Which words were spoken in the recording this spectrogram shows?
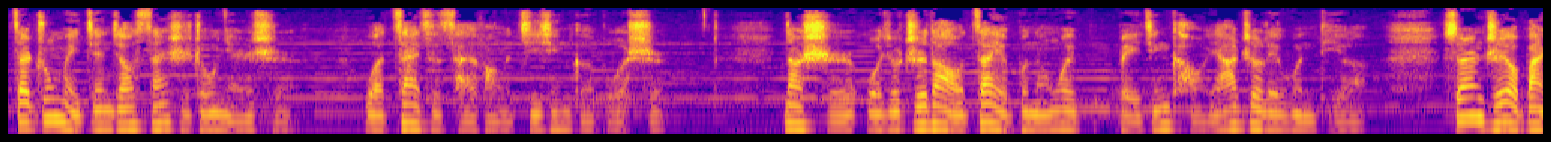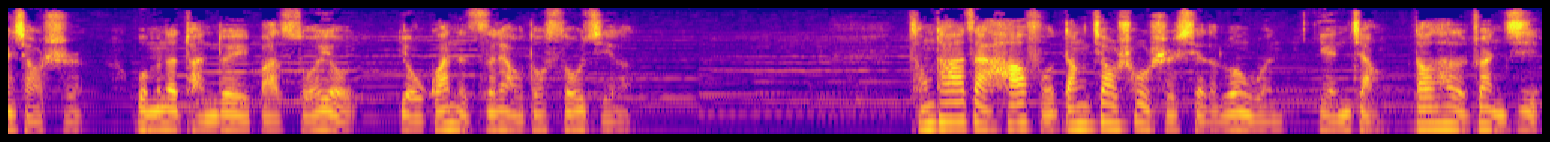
在中美建交三十周年时，我再次采访了基辛格博士。那时我就知道再也不能为北京烤鸭这类问题了。虽然只有半小时，我们的团队把所有有关的资料都搜集了，从他在哈佛当教授时写的论文、演讲到他的传记，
